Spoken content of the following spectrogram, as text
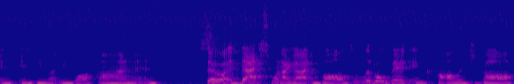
and, and he let me walk on. And so that's when I got involved a little bit in college golf.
